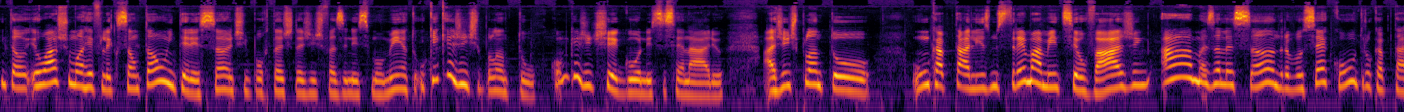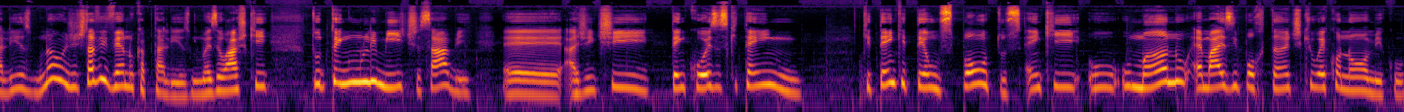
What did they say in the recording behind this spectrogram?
Então, eu acho uma reflexão tão interessante, importante da gente fazer nesse momento. O que, que a gente plantou? Como que a gente chegou nesse cenário? A gente plantou um capitalismo extremamente selvagem. Ah, mas Alessandra, você é contra o capitalismo? Não, a gente está vivendo o capitalismo, mas eu acho que tudo tem um limite, sabe? É, a gente tem coisas que tem que tem que ter uns pontos em que o humano é mais importante que o econômico.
